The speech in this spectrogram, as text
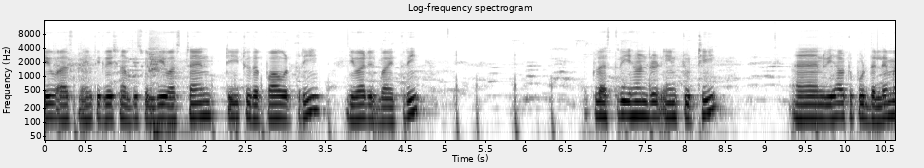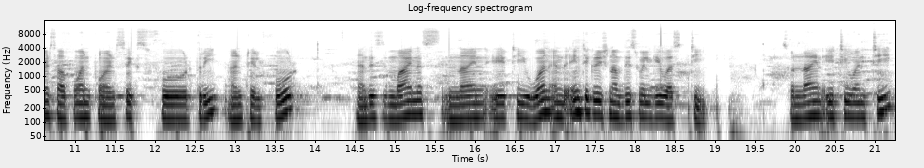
give us the integration of this will give us 10 t to the power 3 divided by 3 plus 300 into t. And we have to put the limits of 1.643 until 4 and this is minus 981 and the integration of this will give us t so 981t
